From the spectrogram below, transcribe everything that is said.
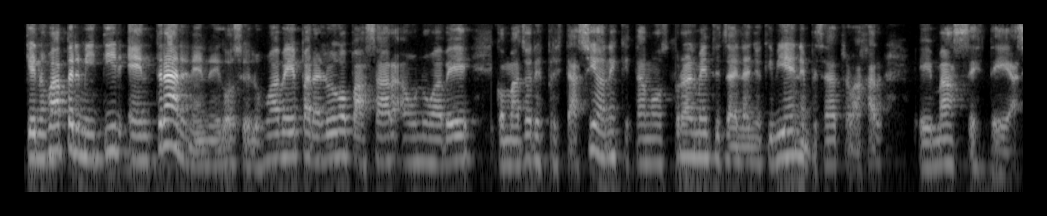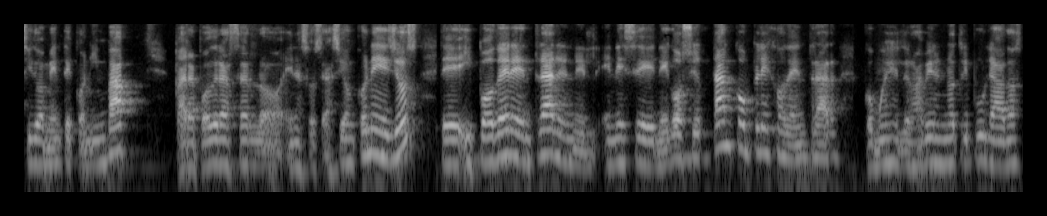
que nos va a permitir entrar en el negocio de los UAV para luego pasar a un UAV con mayores prestaciones, que estamos probablemente ya el año que viene empezar a trabajar eh, más este, asiduamente con INVAP para poder hacerlo en asociación con ellos y poder entrar en, el, en ese negocio tan complejo de entrar como es el de los aviones no tripulados.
